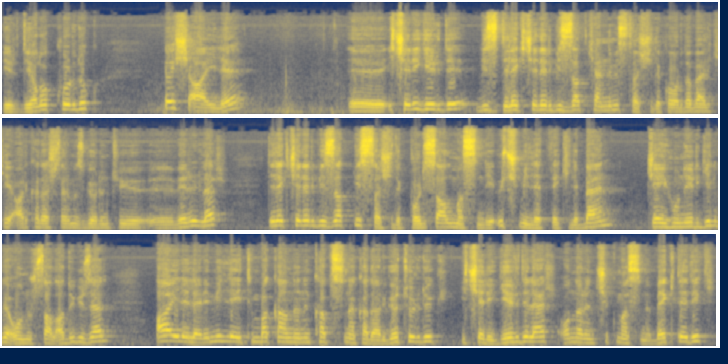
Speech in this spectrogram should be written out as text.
bir diyalog kurduk. Beş aile e, içeri girdi. Biz dilekçeleri bizzat kendimiz taşıdık. Orada belki arkadaşlarımız görüntüyü e, verirler. Dilekçeleri bizzat biz taşıdık polis almasın diye. Üç milletvekili ben, Ceyhun İrgil ve Onursal Adıgüzel aileleri Milli Eğitim Bakanlığı'nın kapısına kadar götürdük. İçeri girdiler. Onların çıkmasını bekledik.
